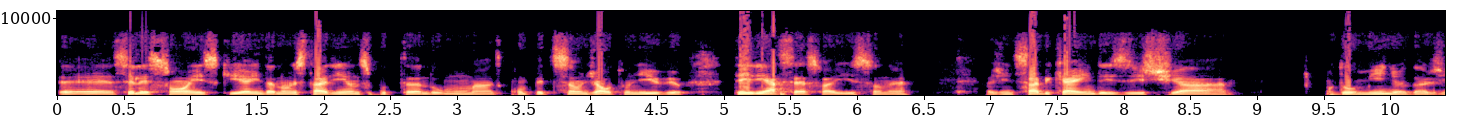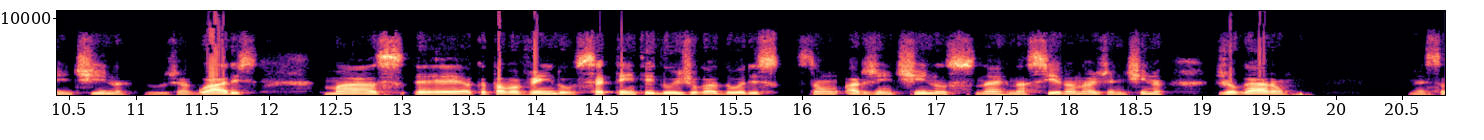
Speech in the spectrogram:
é, seleções que ainda não estariam disputando uma competição de alto nível terem acesso a isso, né? A gente sabe que ainda existe a, o domínio da Argentina, dos Jaguares, mas é, o que eu estava vendo, 72 jogadores são argentinos, né, nasceram na Argentina, jogaram nessa,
